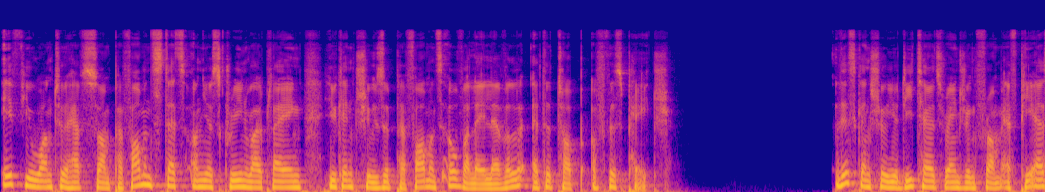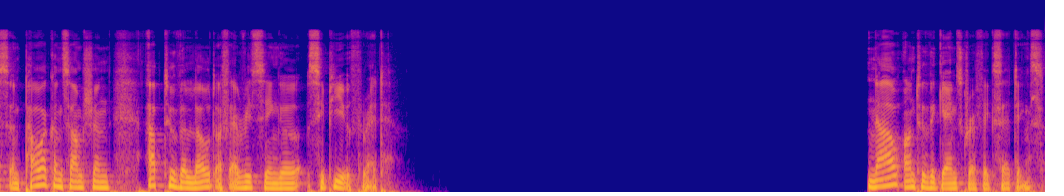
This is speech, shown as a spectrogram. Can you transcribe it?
If you want to have some performance stats on your screen while playing, you can choose a performance overlay level at the top of this page. This can show you details ranging from FPS and power consumption up to the load of every single CPU thread. Now onto the game's graphics settings.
